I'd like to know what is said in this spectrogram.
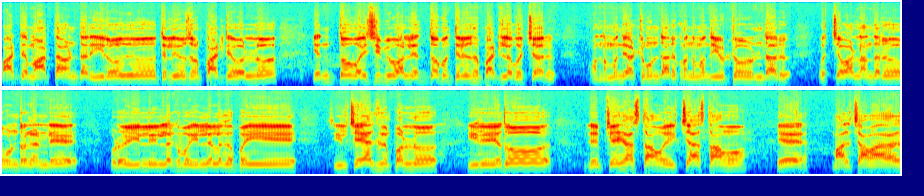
పార్టీ మారుతా ఉంటారు. ఈరోజు తెలుగుదేశం పార్టీ వాళ్ళు ఎంతో వైసీపీ వాళ్ళు ఎంతోమంది తెలుగుదేశం పార్టీలోకి వచ్చారు. కొంతమంది అటు ఉంటారు కొంతమంది ఇటు ఉంటారు. వచ్చే వాళ్ళందరూ ఉండరండి. ఇప్పుడు ఇల్లు ఇళ్ళకి పోయి ఇల్లు ఇళ్ళకి పోయి వీళ్ళు చేయాల్సిన పనులు వీళ్ళు ఏదో రేపు చేసేస్తాము ఇచ్చేస్తాము ఏ మాది చా- మా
